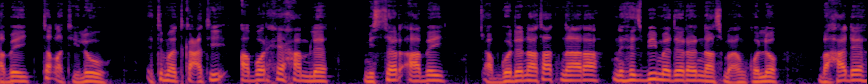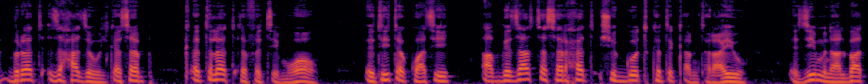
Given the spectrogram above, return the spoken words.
ኣበይ ተቐቲሉ፣ እቲ መጥቃዕቲ ኣብ ወርሒ ሓምለ ሚስተር ኣበይ ኣብ ጎደናታት ናራ ንህዝቢ መደረ እናስምዐ እንከሎ ብሓደ ብረት ዝሓዘ ውልቀ ሰብ ቅትለት ተፈጺምዎ። እቲ ተኳሲ ኣብ ገዛ ዝተሰርሐት ሽጉጥ ክጥቀም ተራእዩ። እዚ ምናልባት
